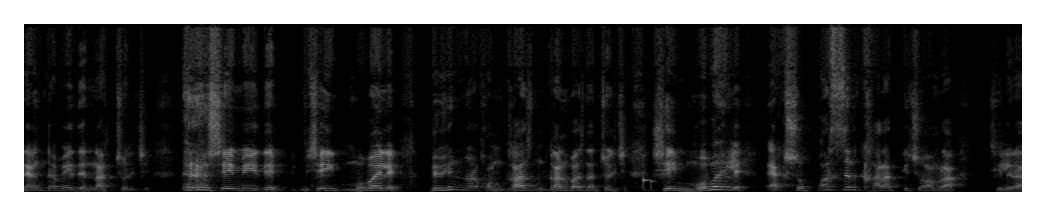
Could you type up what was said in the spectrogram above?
ন্যাংটা মেয়েদের নাচ চলছে। সেই মেয়েদের, সেই মোবাইলে বিভিন্ন রকম গান গান বাজনা চলছে। সেই মোবাইলে একশো পার্সেন্ট খারাপ কিছু আমরা ছেলেরা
